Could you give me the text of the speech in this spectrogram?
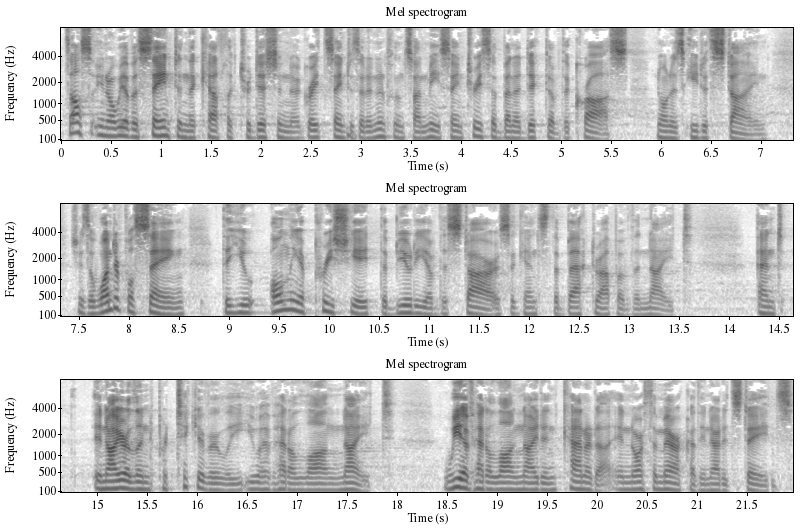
It's also, you know, we have a saint in the Catholic tradition, a great saint who's had an influence on me, St. Teresa Benedicta of the Cross, known as Edith Stein. She has a wonderful saying that you only appreciate the beauty of the stars against the backdrop of the night. And in Ireland, particularly, you have had a long night. We have had a long night in Canada, in North America, the United States.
